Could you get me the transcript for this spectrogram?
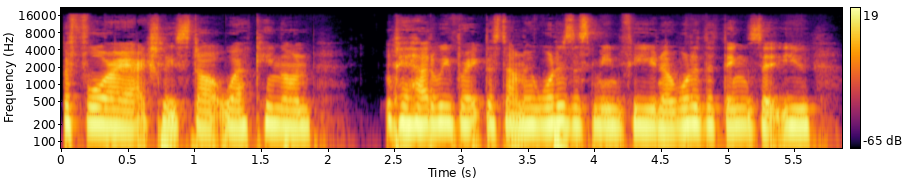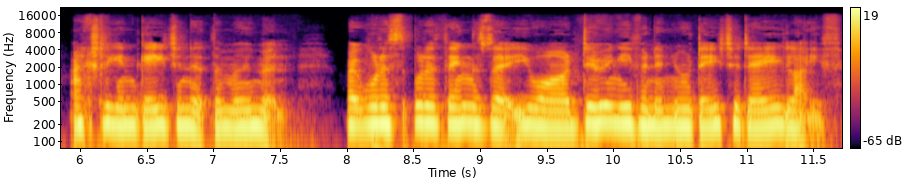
before I actually start working on okay how do we break this down? What does this mean for you? Now what are the things that you actually engage in at the moment? Right? What is what are things that you are doing even in your day-to-day life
